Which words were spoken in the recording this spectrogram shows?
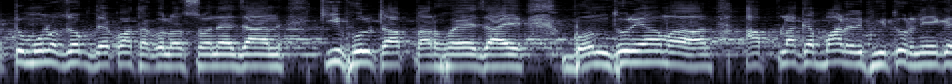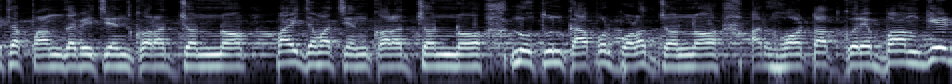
একটু মনোযোগ দিয়ে কথাগুলো শুনে যান, কি ভুলটা আপনার হয়ে যায়? বন্ধুরে আমার, আপনাকে বাড়ির ভিতর নিয়ে গেছে পাঞ্জাবি চেঞ্জ করার জন্য, পায়জামা চেঞ্জ করার জন্য, নতুন কাপড় পরার জন্য, আর হঠাৎ করে বাম গেট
